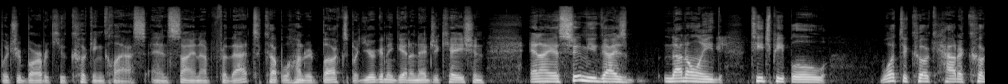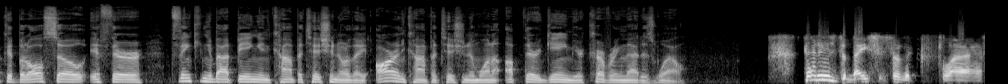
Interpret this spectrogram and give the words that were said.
Butcher Barbecue cooking class and sign up for that. It's a couple hundred bucks, but you're going to get an education. And I assume you guys not only teach people what to cook, how to cook it, but also if they're thinking about being in competition or they are in competition and want to up their game, you're covering that as well. That is the basis of the class.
